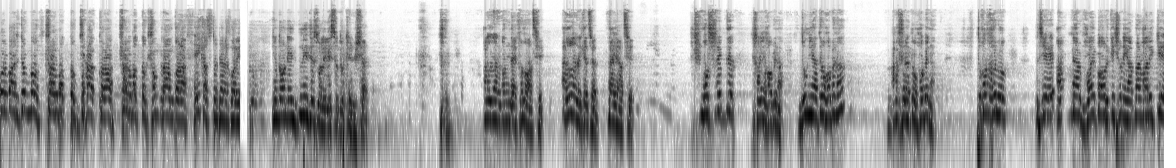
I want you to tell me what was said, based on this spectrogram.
করবার জন্য সর্বাত্মক জিহাদ করা, সর্বাত্মক সংগ্রাম করা, এই কাজটা যারা করে, কিন্তু অনেক নিজে চলে গেছে দুঃখের বিষয়। আল্লাহর বান্দা এখনও আছে। আল্লাহ রেখেছেন, তাই আছে। মুশরিকদের ঠাই হবে না। দুনিয়াতেও হবে না, আখেরাতেও হবে না। তো কথা হলো যে আপনার ভয় পাওয়ার কিছু নেই, আপনার মালিক কে?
